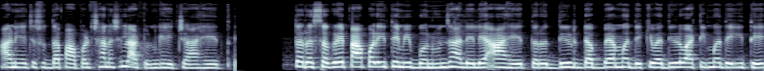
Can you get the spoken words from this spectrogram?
आणि याचेसुद्धा पापड छान असे लाटून घ्यायचे आहेत. तर सगळे पापड इथे मी बनवून झालेले आहेत. तर दीड डब्यामध्ये किंवा दीड वाटीमध्ये इथे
